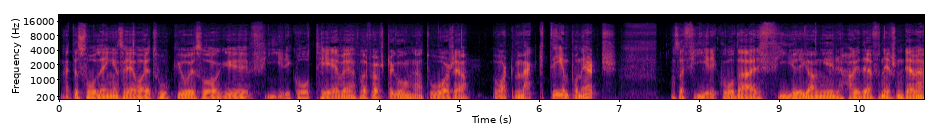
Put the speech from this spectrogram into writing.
Det er ikke så lenge siden jeg var i Tokyo og så 4K-TV for første gang, to år siden. Og ble mektig imponert. Altså 4K det er fire ganger high definition TV.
